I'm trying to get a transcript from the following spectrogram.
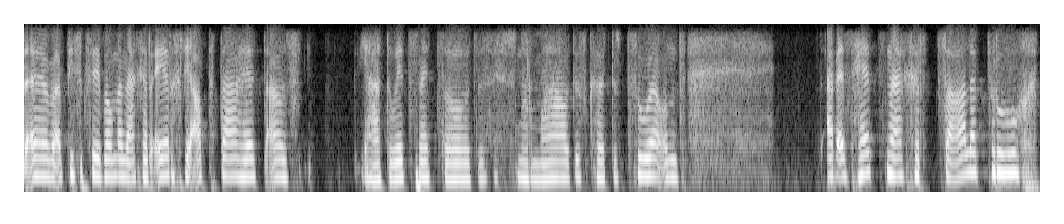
ähm, etwas gesehen, wo man nachher eher ein bisschen abgetan hat als ja, du jetzt nicht so, das ist normal, das gehört dazu und aber es hat nachher Zahlen gebraucht,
